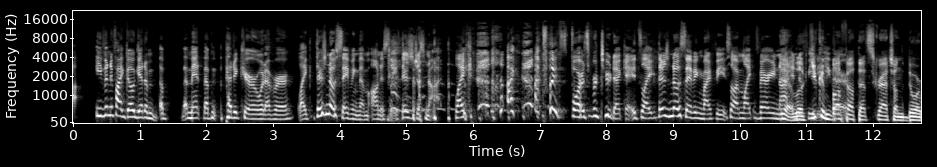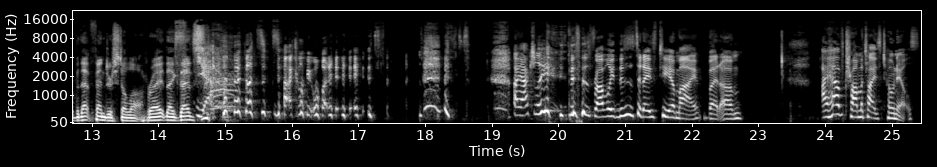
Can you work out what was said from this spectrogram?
uh, even if I go get a, a, a, man, a pedicure or whatever, like there's no saving them. Honestly, there's just not. like I, I played sports for two decades. Like there's no saving my feet. So I'm like very not. yeah, look, you can either. buff out that scratch on the door, but that fender's still off, right? Like that's Yeah, that's exactly what it is. It's- I actually, this is probably this is today's TMI, but um, I have traumatized toenails.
